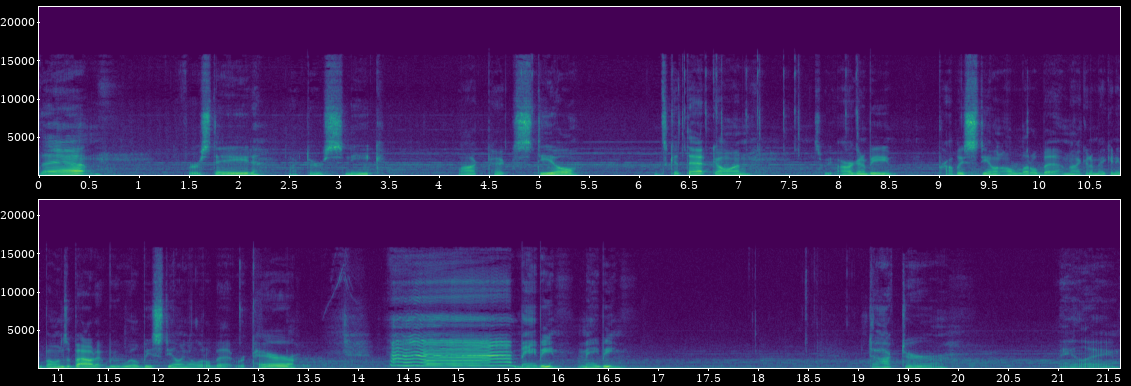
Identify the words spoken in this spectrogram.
that. First aid, Doctor Sneak, lockpick, steal. Let's get that going. So we are going to be probably stealing a little bit. I'm not going to make any bones about it. We will be stealing a little bit. Repair. Maybe, maybe. Doctor melee.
